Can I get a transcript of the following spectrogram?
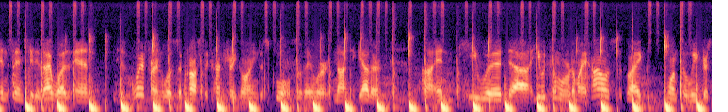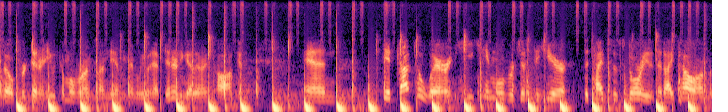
in the same city as I was, and his boyfriend was across the country going to school, so they were not together. Uh, and he would uh, he would come over to my house like once a week or so for dinner. He would come over on Sunday, and, and we would have dinner together and talk. And and it got to where he came over just to hear the types of stories that I tell on the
